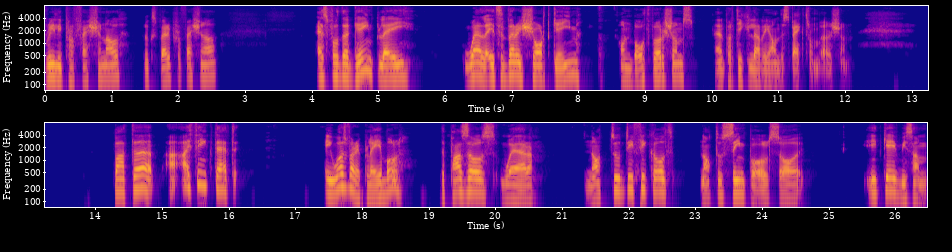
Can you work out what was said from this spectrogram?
really professional. Looks very professional. As for the gameplay, well, it's a very short game on both versions, and particularly on the Spectrum version. But uh, I think that it was very playable. The puzzles were not too difficult, not too simple, so it gave me some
